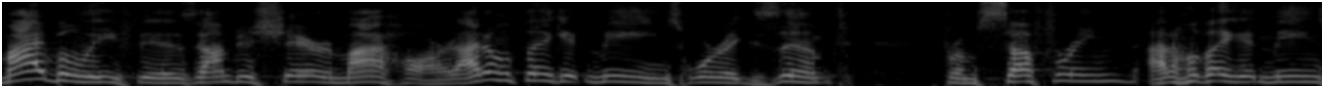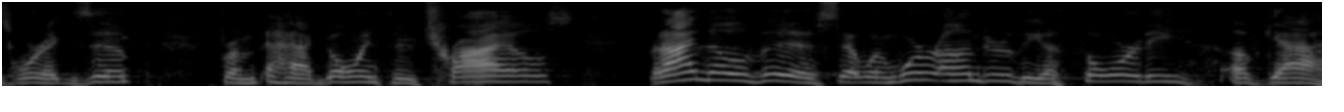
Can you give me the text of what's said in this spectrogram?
My belief is, I'm just sharing my heart. I don't think it means we're exempt from suffering. I don't think it means we're exempt from uh, going through trials. But I know this that when we're under the authority of God,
